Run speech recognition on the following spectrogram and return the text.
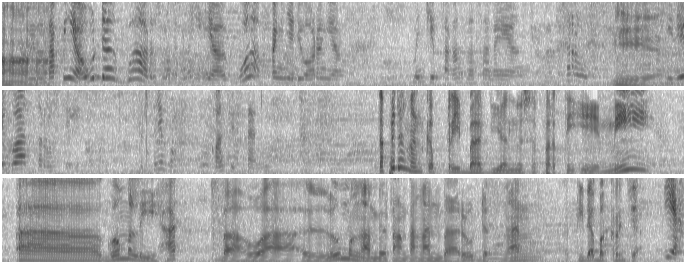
ah, gitu. ah. tapi ya udah gue harus matang lagi ya gue pengen jadi orang yang menciptakan suasana yang seru Iya. jadi gue terus sih terus aja kok konsisten Tapi dengan kepribadian lu seperti ini, eh gue melihat bahwa lu mengambil tantangan baru dengan tidak bekerja. iya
